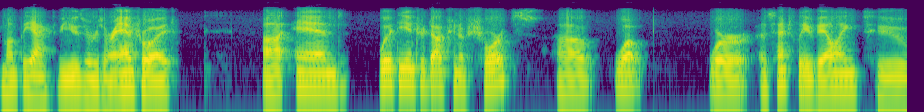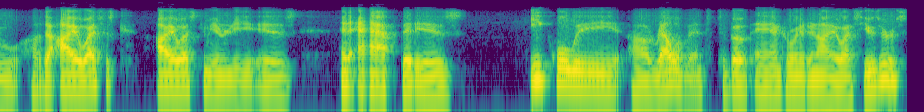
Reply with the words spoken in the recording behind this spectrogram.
monthly active users are Android. Uh, and with the introduction of Shorts, uh, what we're essentially availing to the iOS iOS community is an app that is equally uh, relevant to both Android and iOS users.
